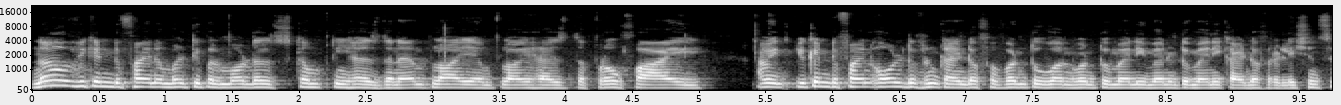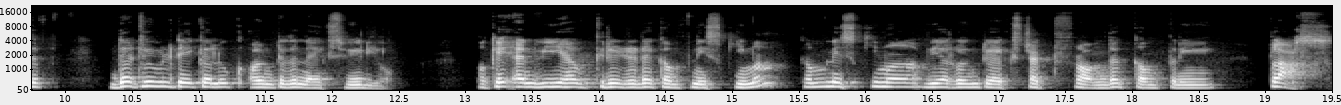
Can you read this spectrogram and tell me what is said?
Now we can define a multiple models. Company has the employee employee has the profile. I mean you can define all different kind of a one to one one to many many to many kind of relationship that we will take a look onto the next video okay and we have created a company schema. Company schema we are going to extract from the company class.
